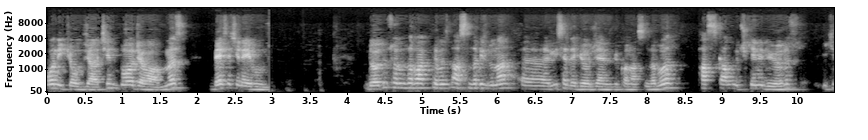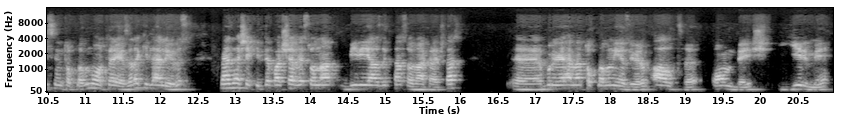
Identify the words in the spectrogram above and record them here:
12 olacağı için doğru cevabımız B seçeneği bulunur. Dördüncü sorumuza baktığımızda aslında biz buna e, lisede göreceğimiz bir konu aslında bu. Pascal üçgeni diyoruz. İkisinin toplamını ortaya yazarak ilerliyoruz. Benzer şekilde başa ve sona 1'i yazdıktan sonra arkadaşlar e, buraya hemen toplamını yazıyorum. 6, 15, 20,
